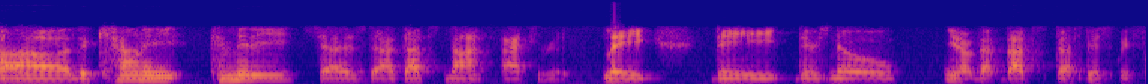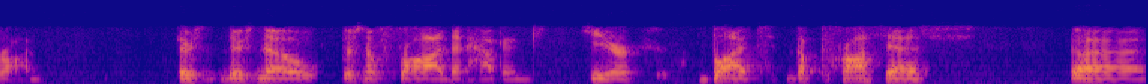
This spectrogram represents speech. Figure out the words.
Uh, the county committee says that that's not accurate. Like they, there's no, you know, that that's that's basically fraud. There's there's no there's no fraud that happened here, but the process uh,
